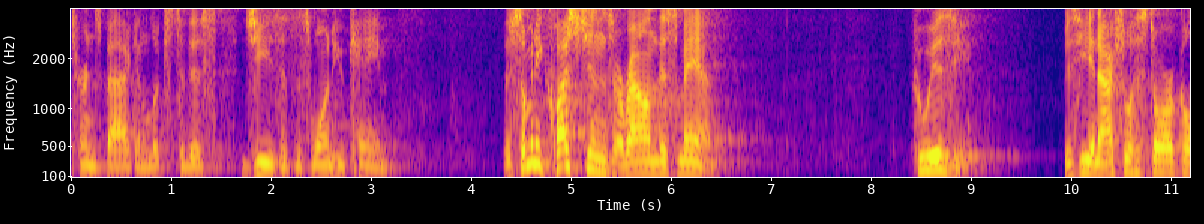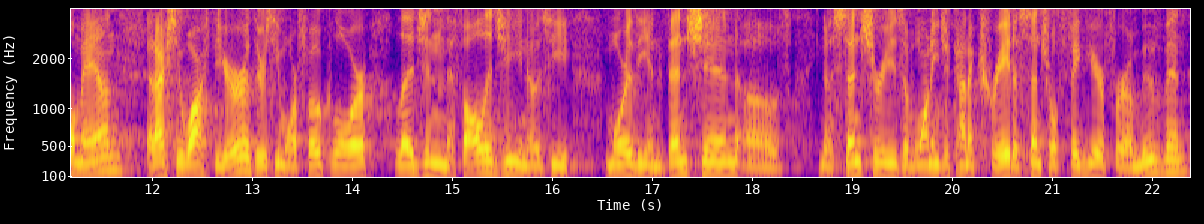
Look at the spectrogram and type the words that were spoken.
turns back and looks to this Jesus, this one who came. There's so many questions around this man. Who is he? Is he an actual historical man that actually walked the earth, or is he more folklore, legend, mythology? You know, is he more the invention of you know centuries of wanting to kind of create a central figure for a movement?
